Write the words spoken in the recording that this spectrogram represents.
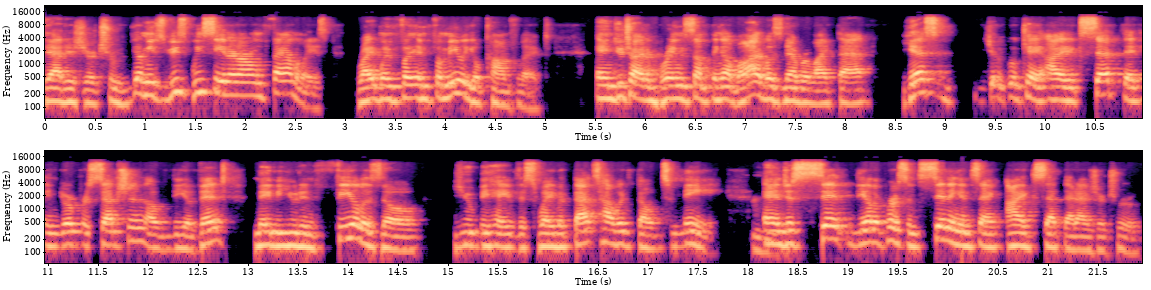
that is your truth. I mean we, see it in our own families right? When in familial conflict and you try to bring something up. Well i was never like that. Yes, okay, I accept that in your perception of the event, maybe you didn't feel as though you behaved this way, but that's how it felt to me. Mm-hmm. And just sit the other person sitting and saying, I accept that as your truth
